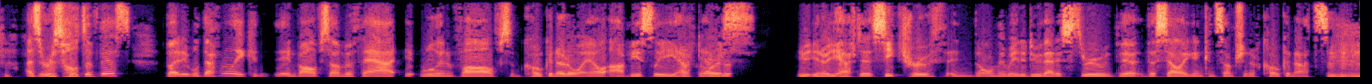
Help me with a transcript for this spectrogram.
as a result of this. But it will definitely involve some of that. It will involve some coconut oil. Obviously, you have Of to have your- you, know you have to seek truth, and the only way to do that is through the the selling and consumption of coconuts. hmm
